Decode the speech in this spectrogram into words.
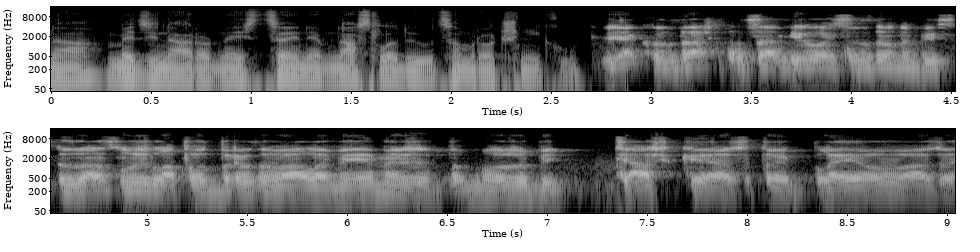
na medzinárodnej scéne v nasledujúcom ročníku? Ako za vývoj sezóny by to zaslúžila Podbrezová, ale vieme, že to môže byť ťažké a že to je play-off a že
